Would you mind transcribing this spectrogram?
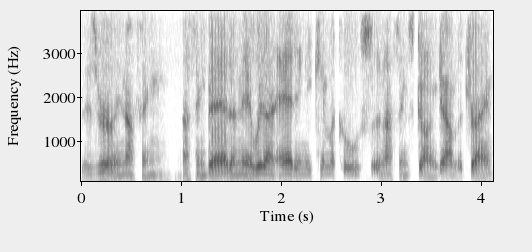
there's really nothing nothing bad in there. We don't add any chemicals, so nothing's going down the drain.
